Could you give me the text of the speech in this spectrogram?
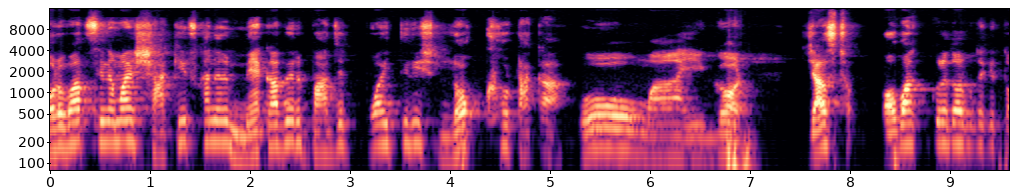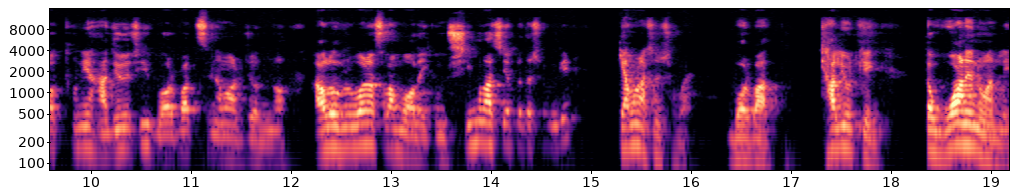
বরবাদ সিনেমায় শাকিব খানের মেকআপের বাজেট পঁয়ত্রিশ লক্ষ টাকা। ও মাই গড। জাস্ট অবাক করে দেওয়ার মতো একটি তথ্য নিয়ে হাজির হয়েছি বরবাদ সিনেমার জন্য। হ্যালো এভরিওয়ান আসসালামু আলাইকুম। শিমুল আছি আপনাদের সঙ্গে। কেমন আছেন সবাই? Borbaad Dhallywood king the one and only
